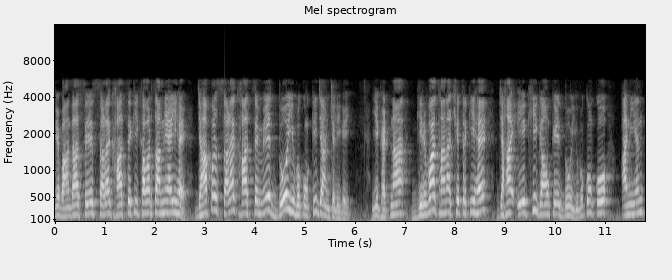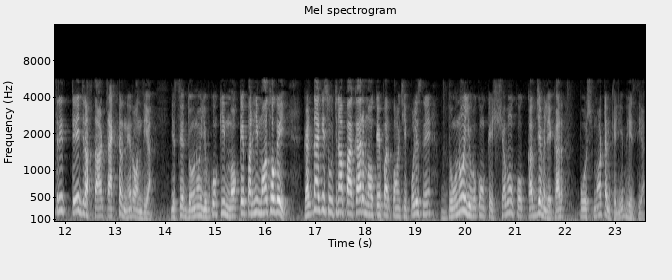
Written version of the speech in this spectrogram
के बांदा से सड़क हादसे की खबर सामने आई है, जहाँ पर सड़क हादसे में दो युवकों की जान चली गई। ये घटना गिरवा थाना क्षेत्र की है, जहाँ एक ही गाँव के दो युवकों को अनियंत्रित तेज रफ्तार ट्रैक्टर ने रौन दिया, जिससे दोनों युवकों की मौके पर ही मौत हो गई। घटना की सूचना पाकर मौके पर पहुँची पुलिस ने दोनों युवकों के शवों को कब्जे में लेकर पोस्टमार्टम के लिए भेज दिया।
